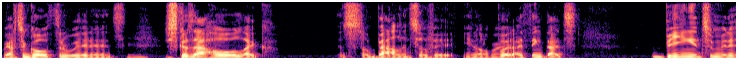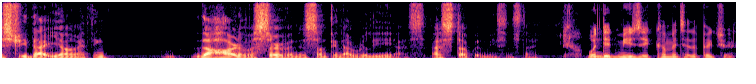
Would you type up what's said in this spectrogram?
we have to go through it and it's mm-hmm. just because that whole like it's the balance of it you know right. but I think that's being into ministry that young I think the heart of a servant is something that really has, has stuck with me since then. When did music come into the picture?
